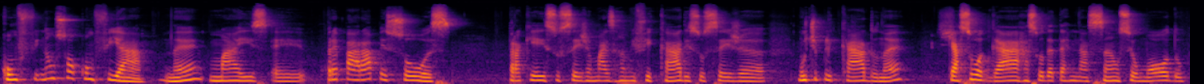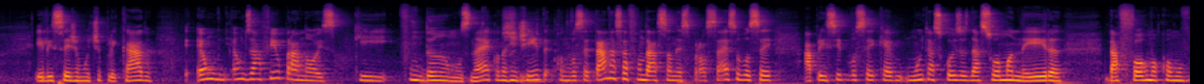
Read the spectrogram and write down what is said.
confi não só confiar, né, mas é, preparar pessoas para que isso seja mais ramificado, isso seja multiplicado, né? Que a sua garra, a sua determinação, o seu modo ele seja multiplicado, é um, é um desafio para nós que fundamos, né? Quando a gente entra, quando você está nessa fundação, nesse processo, você, a princípio, você quer muitas coisas da sua maneira, da forma como,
